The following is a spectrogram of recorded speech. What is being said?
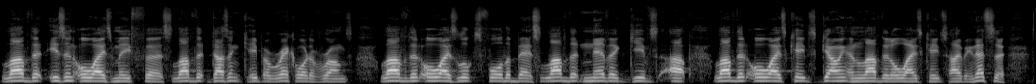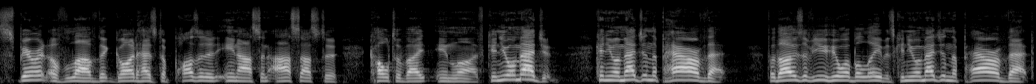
Love that isn't always me first. Love that doesn't keep a record of wrongs. Love that always looks for the best. Love that never gives up. Love that always keeps going and love that always keeps hoping. That's the spirit of love that God has deposited in us and asks us to cultivate in life. Can you imagine? Can you imagine the power of that? For those of you who are believers, can you imagine the power of that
